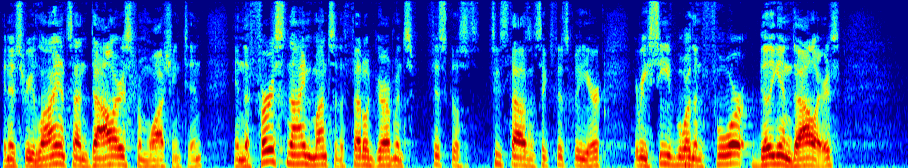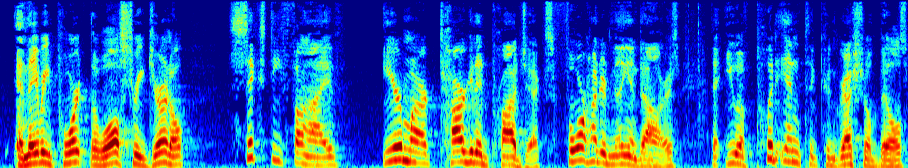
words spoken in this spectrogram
in its reliance on dollars from Washington. In the first nine months of the federal government's fiscal 2006 fiscal year, it received more than four billion dollars, and they report the Wall Street Journal 65 earmarked targeted projects, 400 million dollars that you have put into congressional bills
